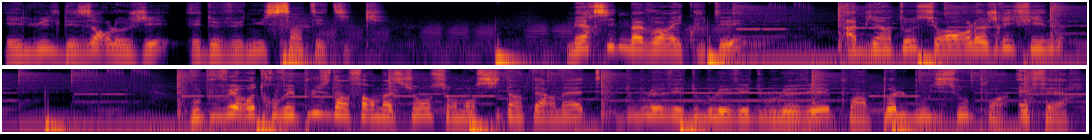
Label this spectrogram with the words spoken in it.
et l'huile des horlogers est devenue synthétique. Merci de m'avoir écouté. À bientôt sur Horlogerie Fine. Vous pouvez retrouver plus d'informations sur mon site internet www.paulbouissou.fr.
